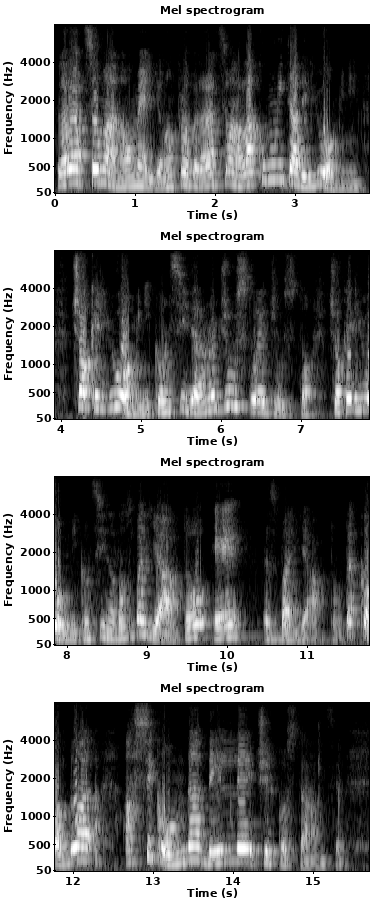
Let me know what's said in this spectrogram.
la razza umana, o meglio, non proprio la razza umana, la comunità degli uomini. Ciò che gli uomini considerano giusto è giusto, ciò che gli uomini considerano sbagliato è sbagliato, d'accordo? A, a seconda delle circostanze.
